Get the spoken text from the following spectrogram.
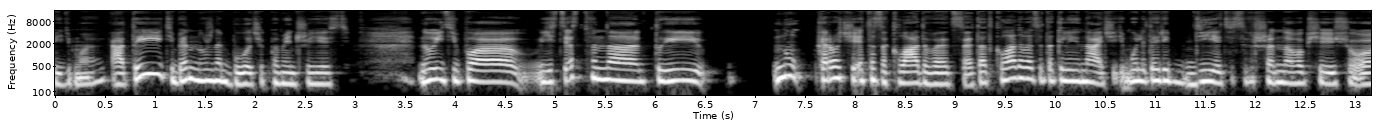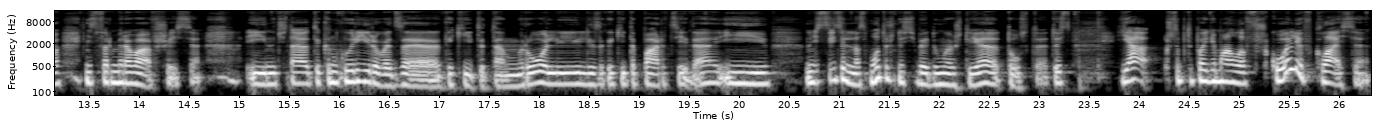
видимо. А ты, тебе нужно булочек поменьше есть. Ну и типа, естественно, ты ну, короче, это закладывается, это откладывается так или иначе. Тем более это дети совершенно вообще еще не сформировавшиеся и начинают и конкурировать за какие-то там роли или за какие-то партии, да, и ну, действительно смотришь на себя и думаешь, что я толстая. То есть я, чтобы ты понимала, в школе, в классе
